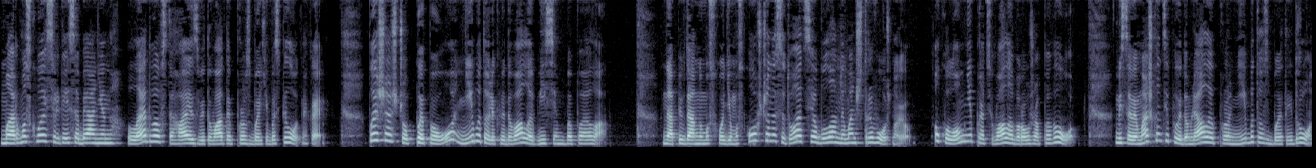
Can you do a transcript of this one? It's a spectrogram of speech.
Мер Москви Сергій Собянін ледве встигає звітувати про збиті безпілотники. Пише, що ППО нібито ліквідувало 8 БПЛА. На південному сході Московщини ситуація була не менш тривожною. У Коломні працювала ворожа ПВО. Місцеві мешканці повідомляли про нібито збитий дрон.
